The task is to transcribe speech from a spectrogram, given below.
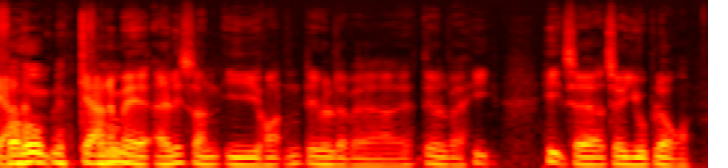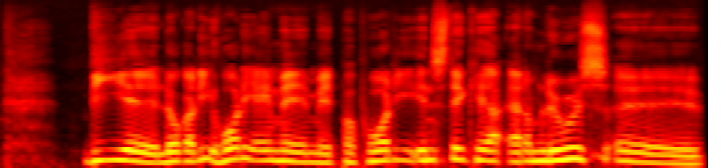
Gerne, forhåbentlig. gerne forhåbentlig. med Allison i hånden. Det vil da være, det vil være helt, helt til, til at juble over. Vi øh, lukker lige hurtigt af med, med et par hurtige indstik her. Adam Lewis, øh,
